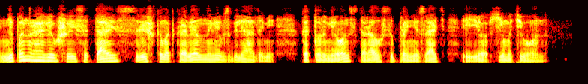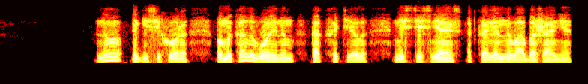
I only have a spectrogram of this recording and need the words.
не понравившийся Таис слишком откровенными взглядами, которыми он старался пронизать ее химатион. Но Эгисихора помыкала воинам, как хотела, не стесняясь откровенного обожания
